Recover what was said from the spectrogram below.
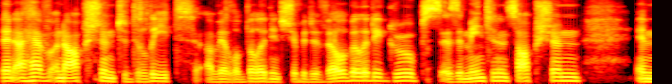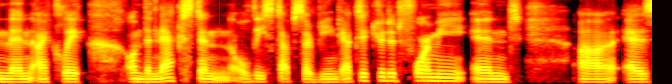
Then I have an option to delete availability and distributed availability groups as a maintenance option. And then I click on the next, and all these steps are being executed for me. And uh, as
